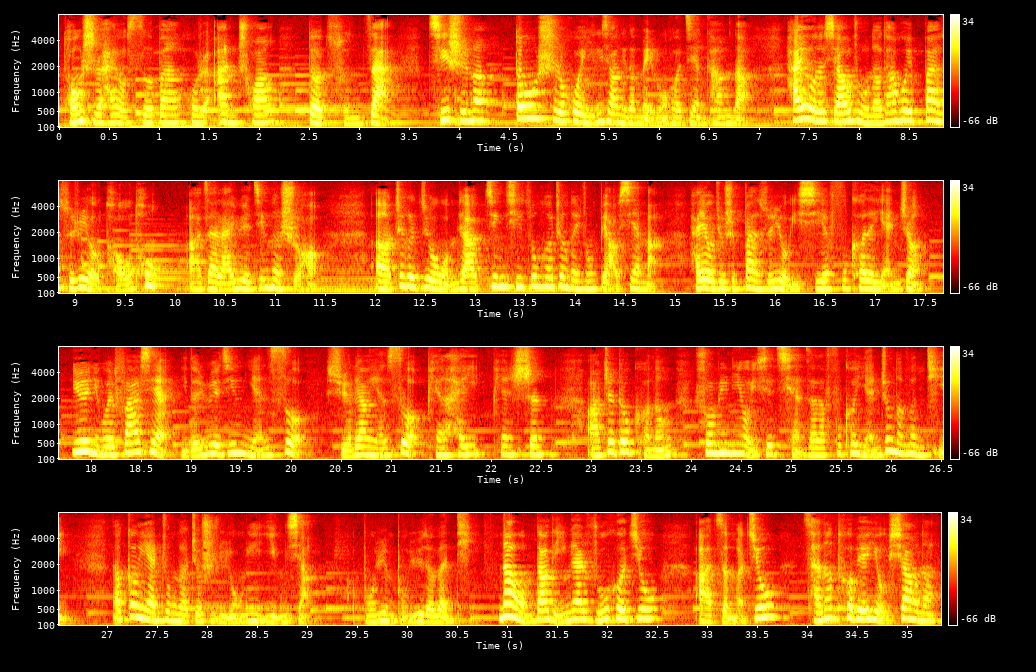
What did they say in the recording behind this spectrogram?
同时还有色斑或者暗疮的存在。其实呢，都是会影响你的美容和健康的。还有的小主呢，她会伴随着有头痛啊，在来月经的时候，呃，这个就我们叫经期综合症的一种表现嘛。还有就是伴随有一些妇科的炎症，因为你会发现你的月经颜色、血量颜色偏黑偏深啊，这都可能说明你有一些潜在的妇科炎症的问题。那更严重的就是容易影响不孕不育的问题。那我们到底应该如何灸啊？怎么灸才能特别有效呢？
